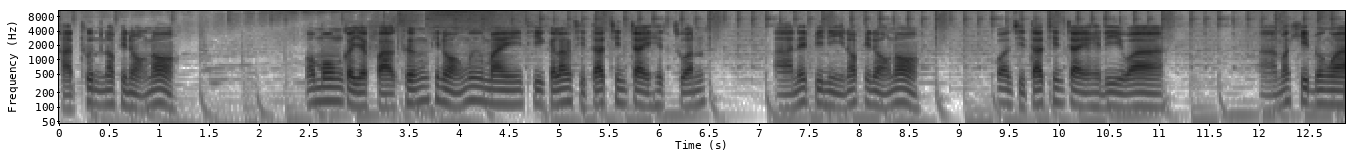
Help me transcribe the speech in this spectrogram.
ขาดทุนเนาะพี่น้องเนาะมะมงก็อยากฝากถึงพี่น้องมือใหม่ที่กำลังสิตัดสินใจเฮ็ดสวนอ่าในปีนี้เนาะพี่น้องเนาะก่อนสิตัดสินใจให้ดีว่าอ่ามาคิดเบิ่งว่า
